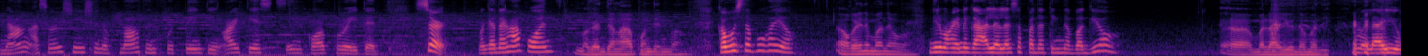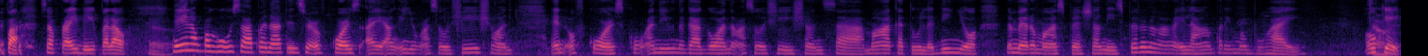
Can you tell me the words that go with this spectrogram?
ng Association of Mouth and Foot Painting Artists Incorporated. Sir, magandang hapon. Magandang hapon din, ma'am. Kamusta po kayo? Okay naman, ma'am. Hindi naman kayo nag-aalala sa padating na bagyo. Ah, malayo naman eh. Malayo pa. Sa Friday pa raw. Yeah. Ngayon, ang pag-uusapan natin, sir, of course, ay ang inyong association. And of course, kung ano yung nagagawa ng association sa mga katulad ninyo na meron mga special needs pero nangangailangan pa rin mabuhay. Okay.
